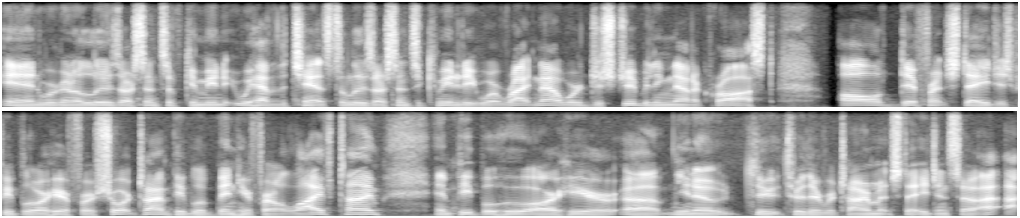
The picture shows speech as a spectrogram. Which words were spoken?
and we're going to lose our sense of community we have the chance to lose our sense of community. Where right now we're distributing that across all different stages. People who are here for a short time people who have been here for a lifetime and people who are here uh, you know through through their retirement stage. And so I, I,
